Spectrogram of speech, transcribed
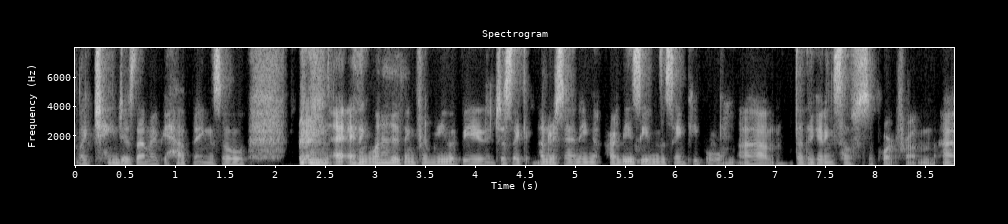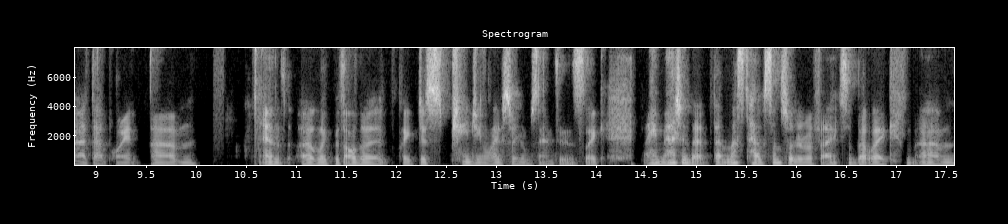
like changes that might be happening. So I, I, think one other thing for me would be just like understanding are these even the same people um, that they're getting self-support from uh, at that point? Um, and uh, like with all the like just changing life circumstances like i imagine that that must have some sort of effect but like um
